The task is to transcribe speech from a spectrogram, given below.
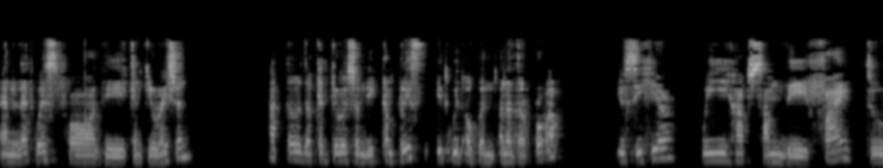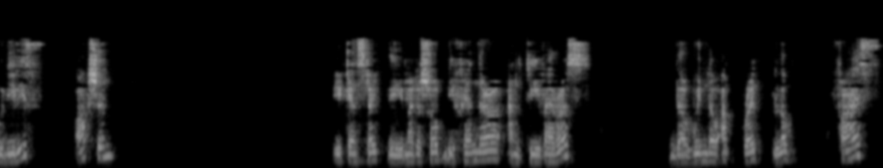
And let's wait for the calculation. After the calculation is complete, it will open another pop-up. You see here, we have some the file to delete option. You can select the Microsoft Defender antivirus the window upgrade log files.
